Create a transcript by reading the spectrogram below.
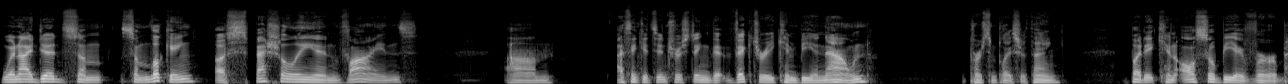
when I did some some looking, especially in vines, um, I think it's interesting that victory can be a noun, person, place, or thing, but it can also be a verb.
